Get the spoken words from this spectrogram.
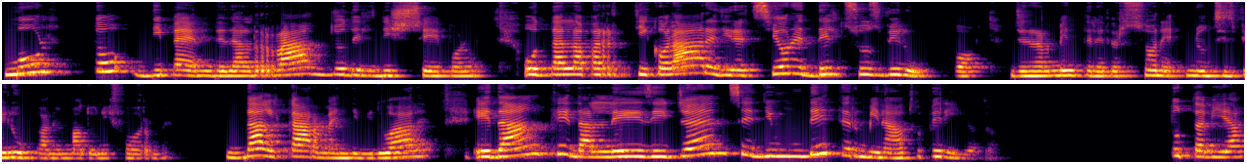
Molto dipende dal raggio del discepolo o dalla particolare direzione del suo sviluppo. Generalmente le persone non si sviluppano in modo uniforme dal karma individuale ed anche dalle esigenze di un determinato periodo. Tuttavia,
